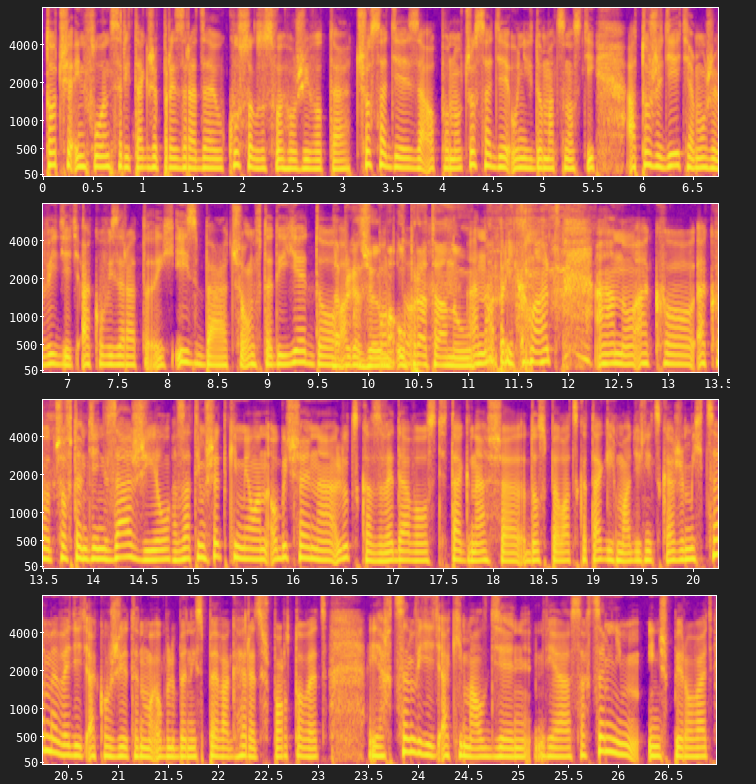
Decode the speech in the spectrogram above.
točia influenceri tak, že prezradzajú kúsok zo svojho života, čo sa deje za oponou, čo sa deje u nich v domácnosti a to, že dieťa môže vidieť, ako vyzerá to ich izba, čo on vtedy jedol. Napríklad, že ju má upratanú. A napríklad, áno, ako, ako čo v ten deň zažil. A za tým všetkým je len obyčajná ľudská zvedavosť, tak naša dospelácka, tak ich mládežnická, že my chceme vedieť, ako žije ten môj obľúbený spevák, herec, športovec. Ja chcem vidieť, aký mal deň. Ja sa chcem ním inšpirovať.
